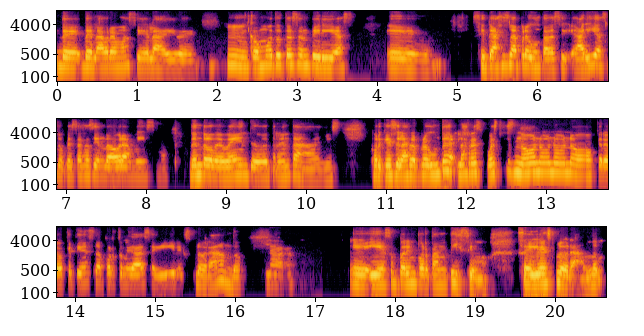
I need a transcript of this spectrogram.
de, de Laura Maciel ahí de mm, cómo tú te sentirías eh, si te haces la pregunta de si harías lo que estás haciendo ahora mismo, dentro de 20 o de 30 años. Porque si la, pregunta, la respuesta es no, no, no, no, creo que tienes la oportunidad de seguir explorando. Claro. Eh, y es súper importantísimo seguir explorando.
